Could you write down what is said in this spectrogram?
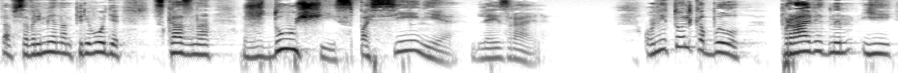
Да, в современном переводе сказано «ждущий спасения для Израиля». Он не только был праведным и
